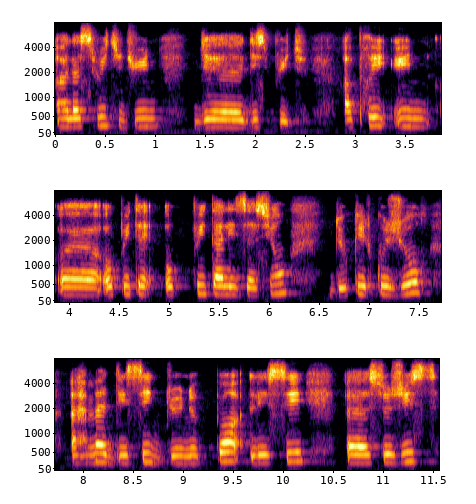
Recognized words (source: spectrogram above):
à la suite d'une dispute. Après une euh, hospitalisation de quelques jours, Ahmed décide de ne pas laisser euh, ce geste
